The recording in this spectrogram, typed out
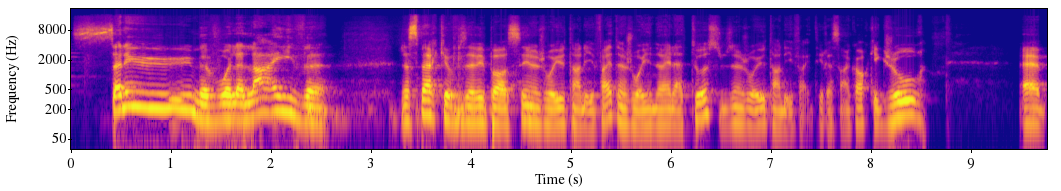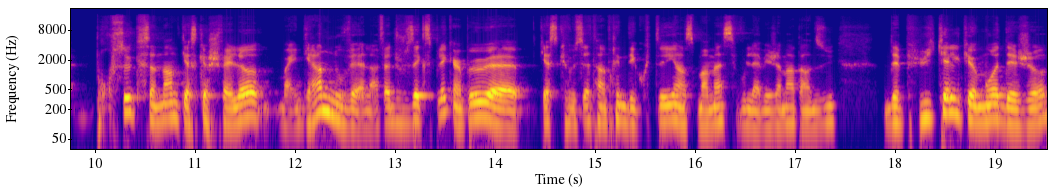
Salut, me voilà live. J'espère que vous avez passé un joyeux temps des fêtes, un joyeux Noël à tous. Je dis un joyeux temps des fêtes. Il reste encore quelques jours. Euh, pour ceux qui se demandent qu'est-ce que je fais là, ben, grande nouvelle. En fait, je vous explique un peu euh, qu'est-ce que vous êtes en train d'écouter en ce moment si vous ne l'avez jamais entendu. Depuis quelques mois déjà,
